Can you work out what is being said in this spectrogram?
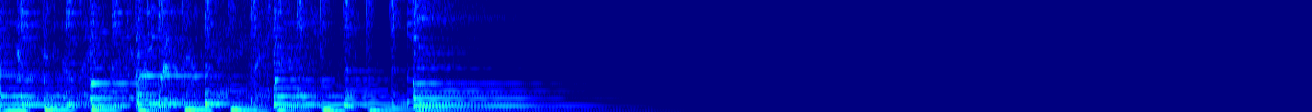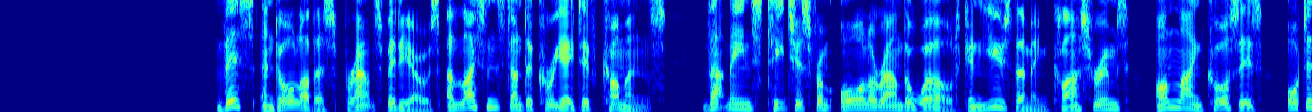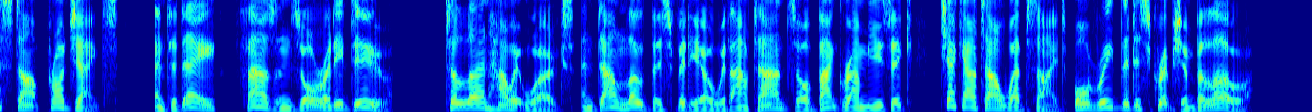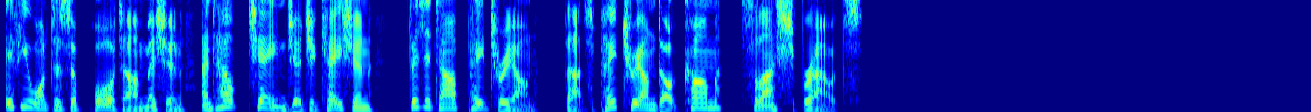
This and all other Sprouts videos are licensed under Creative Commons. That means teachers from all around the world can use them in classrooms, online courses, or to start projects. And today, thousands already do. To learn how it works and download this video without ads or background music, check out our website or read the description below. If you want to support our mission and help change education, visit our Patreon that's patreon.com slash sprouts.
